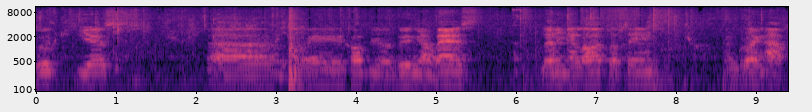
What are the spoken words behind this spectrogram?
good years. Uh, we hope you're doing your best, learning a lot of things, and growing up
